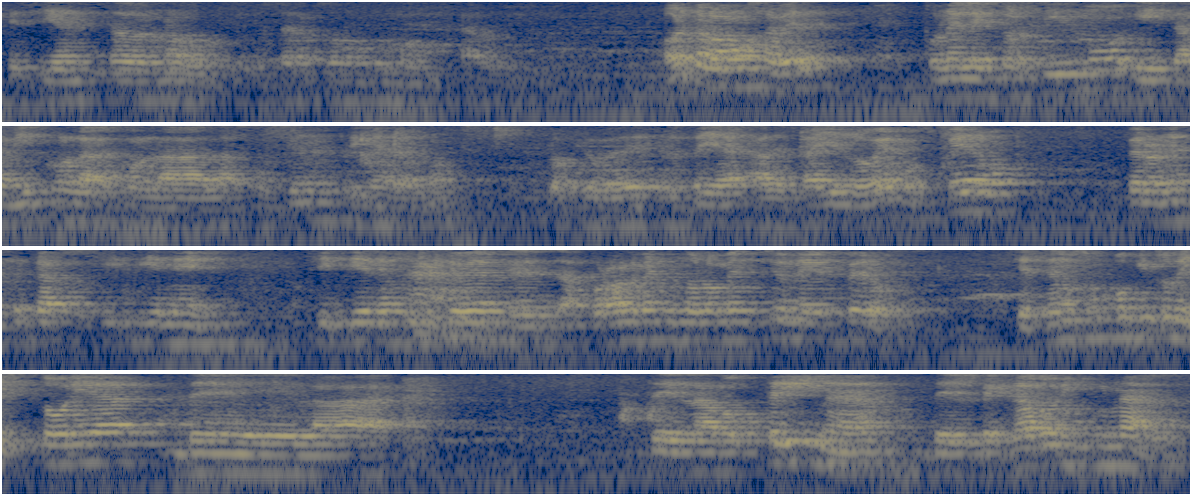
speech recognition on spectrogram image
que sí han estado en una bautización, pues somos un bautizados. Ahorita lo vamos a ver con el exorcismo y también con, la, con la- las funciones primeras, ¿no? Lo que obedece a detalle lo vemos, pero, pero en este caso sí tiene, sí tiene mucho que ver, eh, probablemente no lo mencioné, pero si hacemos un poquito de historia de la, de la doctrina del pecado original,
